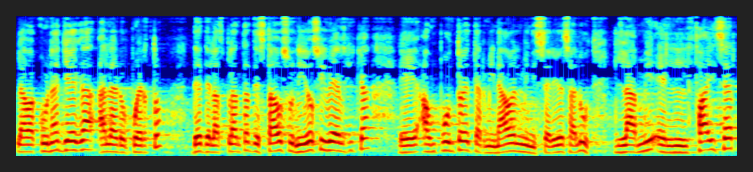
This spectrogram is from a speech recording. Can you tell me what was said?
la vacuna llega al aeropuerto desde las plantas de Estados Unidos y Bélgica eh, a un punto determinado del Ministerio de Salud. El Pfizer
